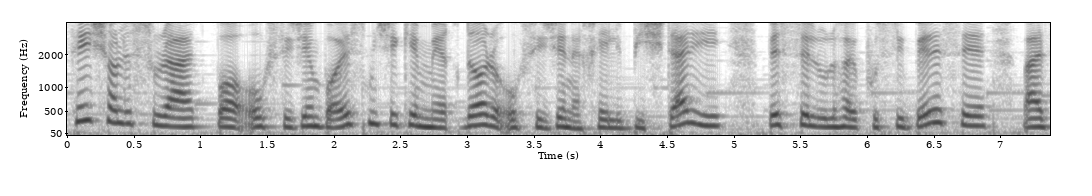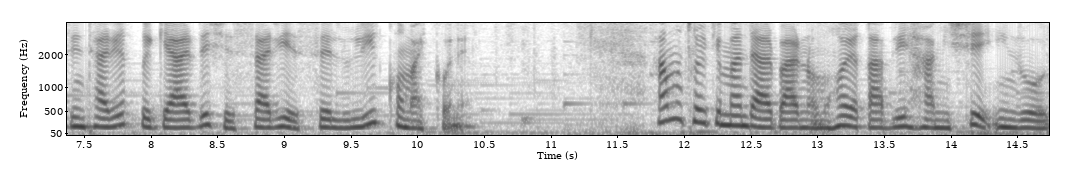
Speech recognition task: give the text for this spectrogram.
فیشال صورت با اکسیژن باعث میشه که مقدار اکسیژن خیلی بیشتری به سلول های پوستی برسه و از این طریق به گردش سریع سلولی کمک کنه. همونطور که من در برنامه های قبلی همیشه این رو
